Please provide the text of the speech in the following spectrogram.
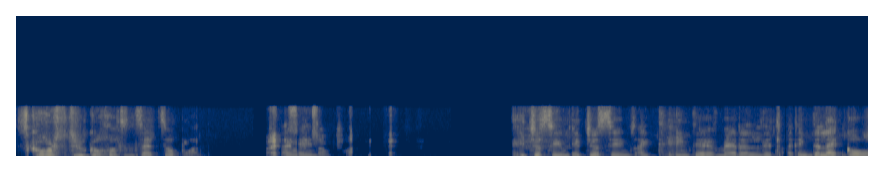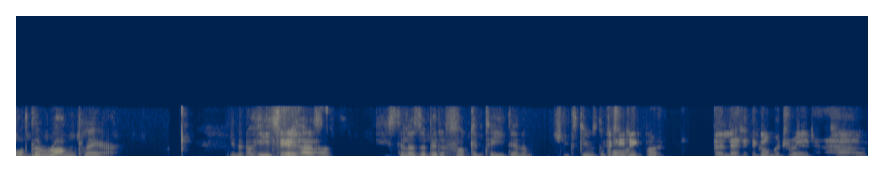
scores two goals and sets up one. I It's mean- so. It just seems. It just seems. I think they have made a little. I think they let go of the wrong player. You know, he still has. He still has a bit of fucking teeth in him. Excuse the if you pun. think about it, Atletico Madrid have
